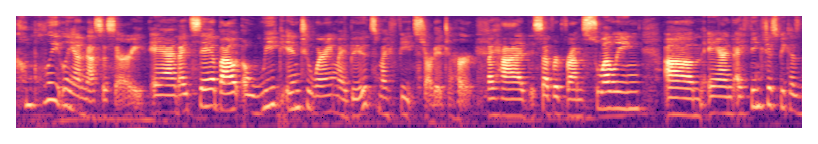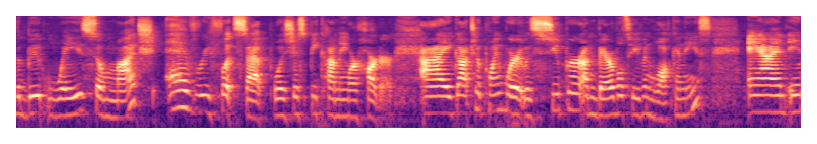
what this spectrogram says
completely unnecessary. And I'd say about a week into wearing my boots, my feet started to hurt. I had suffered from swelling, um, and I think just because the boot weighs so much, every footstep was just becoming more harder. I got to a point where it was super unbearable to even walk in these and in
